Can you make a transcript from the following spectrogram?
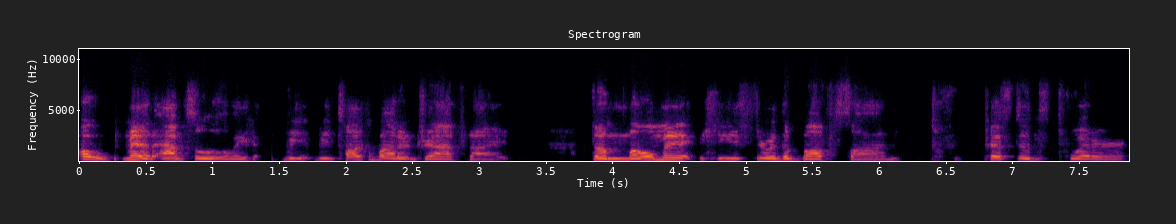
Oh man, absolutely. We we talk about it draft night. The moment he threw the buffs on Pistons Twitter,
